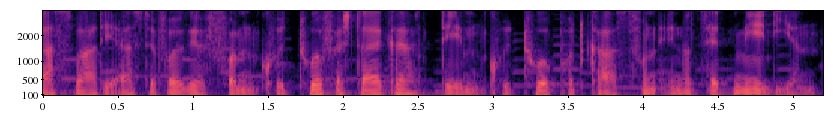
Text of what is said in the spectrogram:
Das war die erste Folge von Kulturverstärker, dem Kulturpodcast von NOZ Medien.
